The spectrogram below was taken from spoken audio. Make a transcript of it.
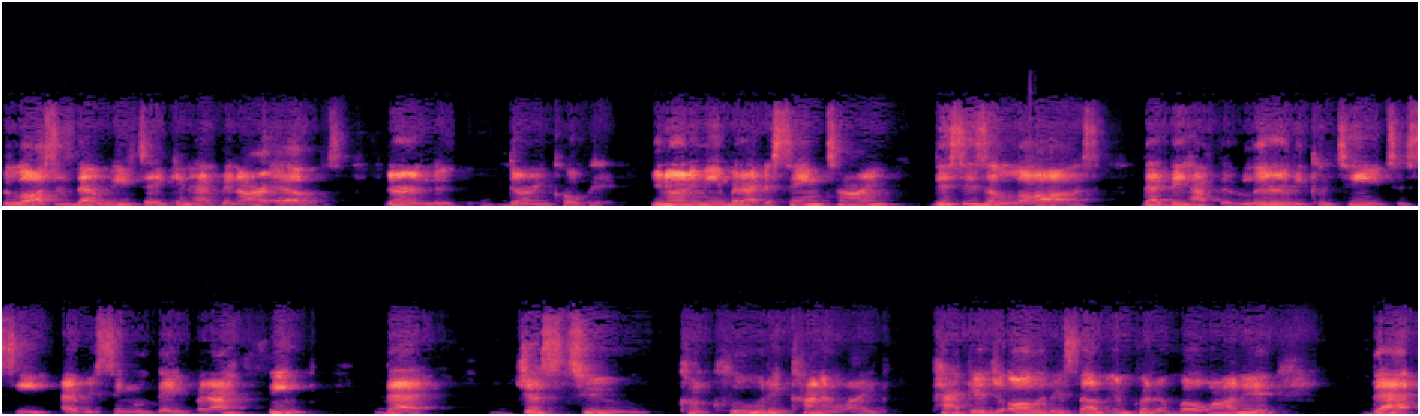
The losses that we've taken have been our L's during the during COVID. You know what I mean? But at the same time, this is a loss that they have to literally continue to see every single day. But I think that just to conclude and kind of like package all of this up and put a bow on it, that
